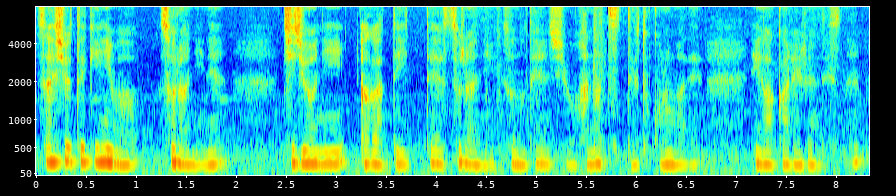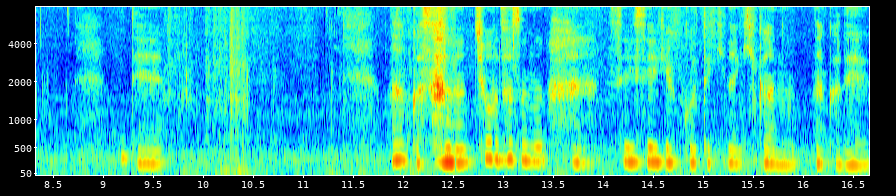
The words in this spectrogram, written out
最終的には空にね地上に上がっていって空にその天使を放つっていうところまで描かれるんですね。でなんかさ ちょうどその水星逆行的な期間の中で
